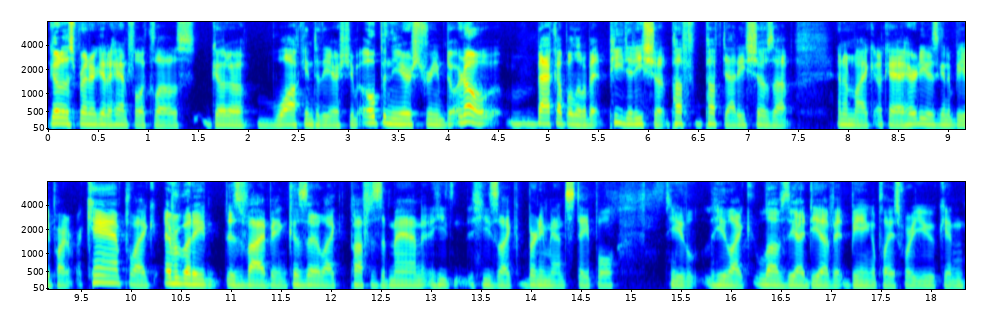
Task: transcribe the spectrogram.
go to the sprinter, get a handful of clothes, go to walk into the airstream, open the airstream door. No, back up a little bit. P Diddy show, Puff Puff Daddy shows up, and I'm like, okay, I heard he was going to be a part of our camp. Like everybody is vibing because they're like, Puff is the man. He he's like Burning Man staple. He he like loves the idea of it being a place where you can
